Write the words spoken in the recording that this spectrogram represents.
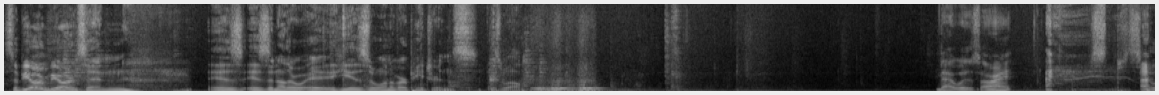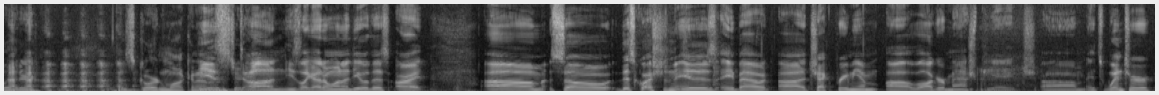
So Bjorn Bjornson is is another. uh, He is one of our patrons as well. That was all right. See you later. There's Gordon walking out He of the is studio. done. He's like, I don't want to deal with this. All right. Um, so this question is about uh, Czech Premium uh, Lager Mash pH. Um, it's winter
